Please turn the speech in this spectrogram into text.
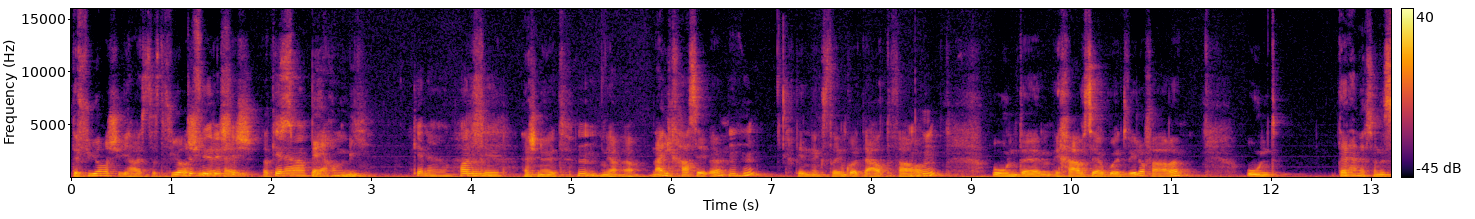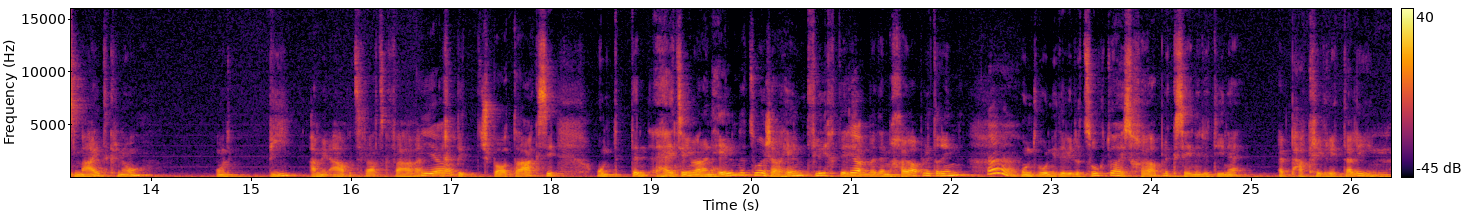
der Führerschein heisst das, der Führerschein, Der Führerschein, hast, das genau. Permis Genau, habe ich nicht. hast du nicht. Ja, ja. Nein, ich kann es eben. Mhm. Ich bin ein extrem guter Autofahrer und ähm, ich kann auch sehr gut Velo fahren und dann habe ich so ein Smite genommen und bin an meinen Arbeitsplatz gefahren. Ja. Ich bin spät dran gewesen. und dann hat sie immer einen Helm dazu, ist auch Helmpflicht, der Ja. ist immer in dem Körbchen drin. Ah. Und als ich dann wieder zurück tue, ins Körbchen gesehen, dort drin eine Packung Ritalin.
